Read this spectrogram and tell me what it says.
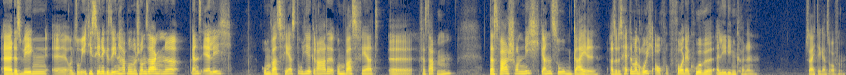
Äh, deswegen, äh, und so wie ich die Szene gesehen habe, muss man schon sagen, ne, ganz ehrlich, um was fährst du hier gerade? Um was fährt äh, Verstappen? Das war schon nicht ganz so geil. Also, das hätte man ruhig auch vor der Kurve erledigen können. Sag ich dir ganz offen.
